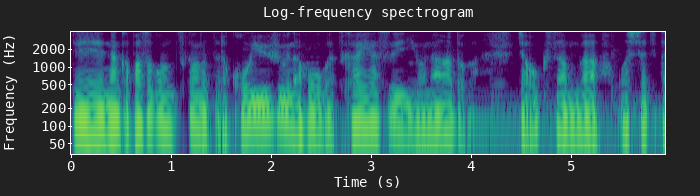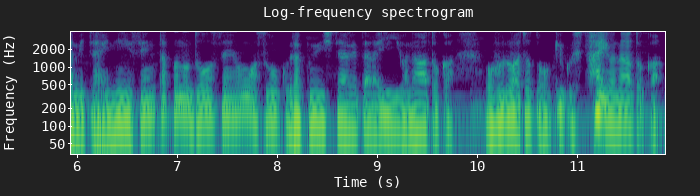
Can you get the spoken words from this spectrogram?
で、なんかパソコン使うんだったらこういう風な方が使いやすいよなとか、じゃあ奥さんがおっしゃってたみたいに洗濯の動線をすごく楽にしてあげたらいいよなとか、お風呂はちょっと大きくしたいよなとか、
